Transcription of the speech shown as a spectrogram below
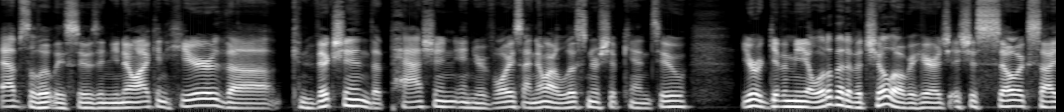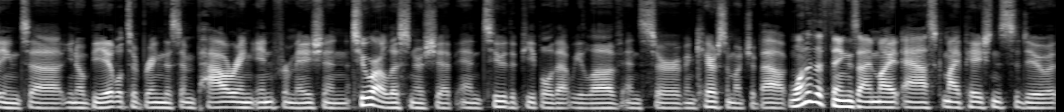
Absolutely, Susan. You know, I can hear the conviction, the passion in your voice. I know our listenership can too you're giving me a little bit of a chill over here. It's, it's, just so exciting to, you know, be able to bring this empowering information to our listenership and to the people that we love and serve and care so much about. One of the things I might ask my patients to do,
